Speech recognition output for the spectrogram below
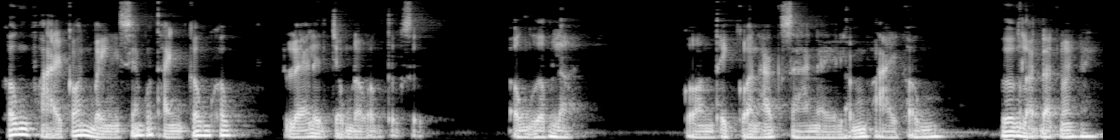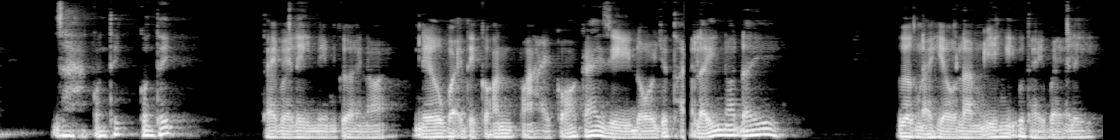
Không phải con mình xem có thành công không? Lé lên trong đầu ông thực sự. Ông ướm lời. Con thích con hắc xà này lắm phải không? Hương lật đật nói ngay. Dạ con thích con thích. Thầy Bệ Ly mỉm cười nói. Nếu vậy thì con phải có cái gì đổi cho thầy lấy nó đấy Hương đã hiểu lầm ý nghĩ của thầy bẻ lì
